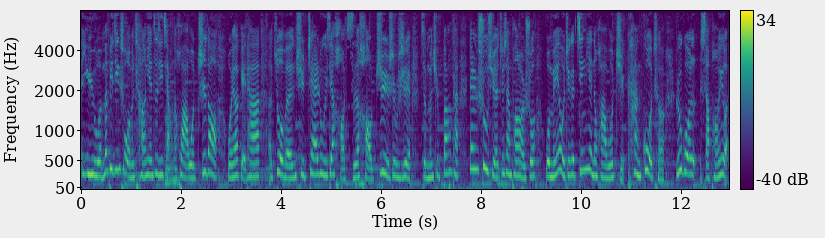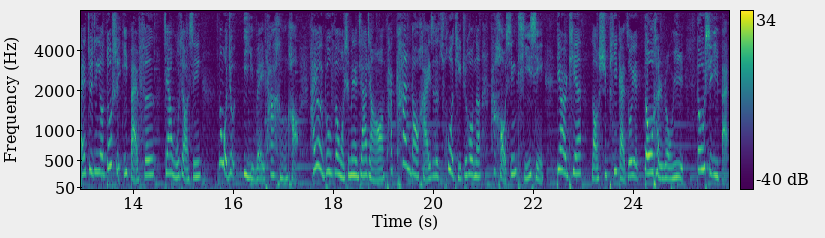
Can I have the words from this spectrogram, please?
语文嘛，毕竟是我们常年自己讲的话，我知道我要给他呃作文去摘录一些好词好句，是不是？怎么去帮他？但是数学，就像彭老师说，我没有这个经验的话，我只看过程。如果小朋友哎最近又都是一百分加五角星。那我就以为他很好，还有一部分我身边的家长哦，他看到孩子的错题之后呢，他好心提醒，第二天老师批改作业都很容易，都是一百，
